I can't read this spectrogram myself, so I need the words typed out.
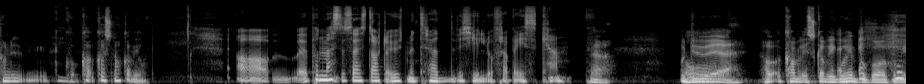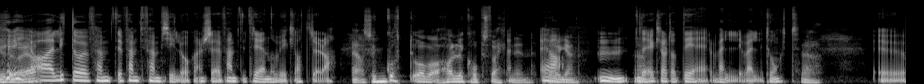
kan du, hva, hva snakker vi om? Ja, på det meste så har jeg starta ut med 30 kilo fra basecamp. Ja. Og du er vi, Skal vi gå inn på hvor mye du er? Ja, litt over 50, 55 kilo, kanskje. 53 når vi klatrer, da. Ja, Så godt over halve kroppsvekten din på Ja. ryggen. Mm, det er klart at det er veldig, veldig tungt. Ja. Eh,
